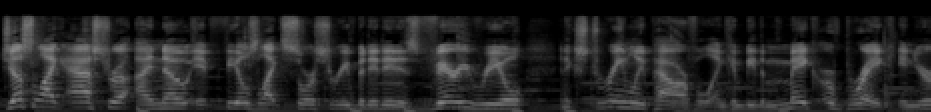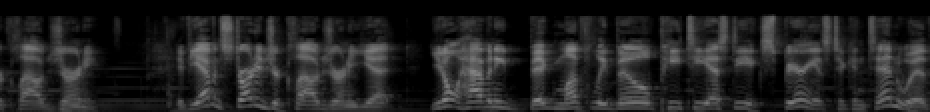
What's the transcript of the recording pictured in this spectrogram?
Just like Astra, I know it feels like sorcery, but it is very real and extremely powerful and can be the make or break in your cloud journey. If you haven't started your cloud journey yet, you don't have any big monthly bill PTSD experience to contend with,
